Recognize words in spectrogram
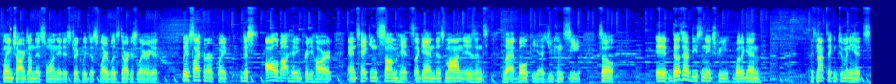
flame charge on this one. It is strictly just Flare Blitz, Darkest Lariat, Life, and Earthquake. Just all about hitting pretty hard and taking some hits. Again, this Mon isn't that bulky as you can see. So it does have decent HP, but again, it's not taking too many hits,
